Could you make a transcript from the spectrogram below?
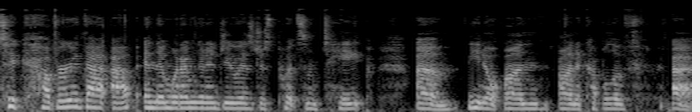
to cover that up. And then what I'm going to do is just put some tape, um, you know, on, on a couple of, uh,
